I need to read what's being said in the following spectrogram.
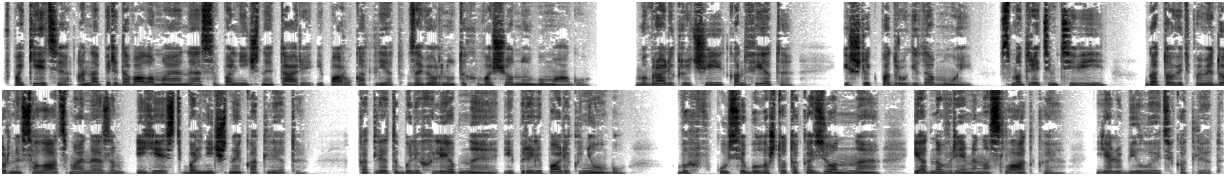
В пакете она передавала майонез в больничной таре и пару котлет, завернутых в вощенную бумагу. Мы брали ключи, конфеты и шли к подруге домой, смотреть МТВ, готовить помидорный салат с майонезом и есть больничные котлеты. Котлеты были хлебные и прилипали к небу. В их вкусе было что-то казенное и одновременно сладкое. Я любила эти котлеты.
